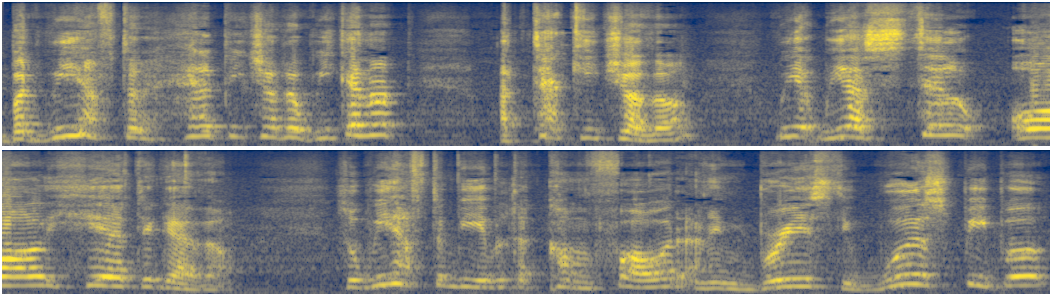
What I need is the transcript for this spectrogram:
But we have to help each other. We cannot attack each other. We are, we are still all here together. So we have to be able to come forward and embrace the worst people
